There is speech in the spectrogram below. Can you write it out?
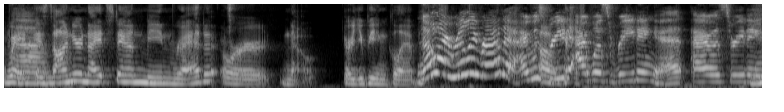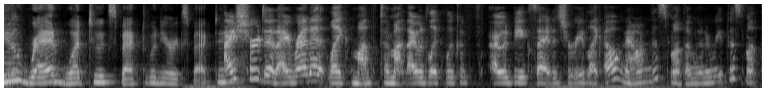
Wait, um, is on your nightstand mean read or no? Are you being glib? No, I really read it. I was oh, reading. I was reading it. I was reading. You read what to expect when you're expecting. I sure did. I read it like month to month. I would like look. If, I would be excited to read. Like, oh, now I'm this month. I'm going to read this month.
